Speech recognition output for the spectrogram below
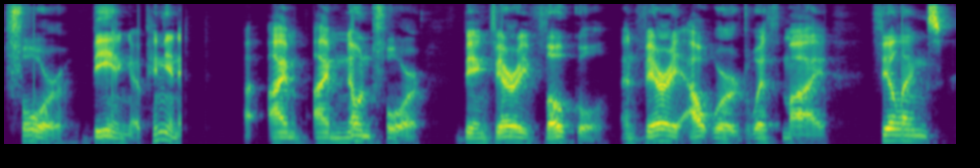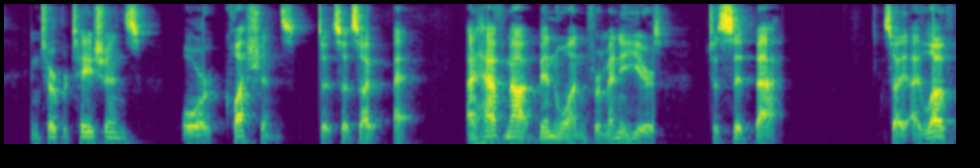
for being opinionated. I'm I'm known for being very vocal and very outward with my feelings, interpretations, or questions. So so, so I, I have not been one for many years to sit back. So I, I love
